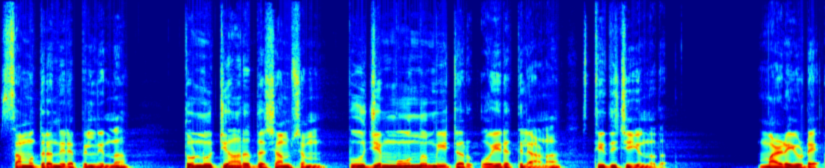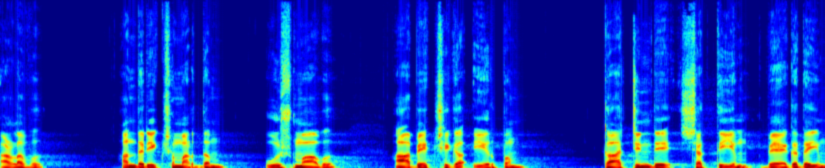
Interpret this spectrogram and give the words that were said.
സമുദ്രനിരപ്പിൽ നിന്ന് തൊണ്ണൂറ്റിയാറ് ദശാംശം പൂജ്യം മൂന്ന് മീറ്റർ ഉയരത്തിലാണ് സ്ഥിതി ചെയ്യുന്നത്. മഴയുടെ അളവ് അന്തരീക്ഷമർദ്ദം ഊഷ്മാവ് ആപേക്ഷിക ഈർപ്പം കാറ്റിന്റെ ശക്തിയും വേഗതയും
